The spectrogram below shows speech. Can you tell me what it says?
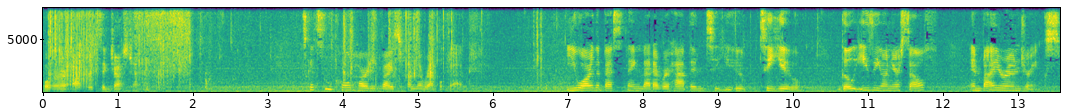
or offer suggestions. Let's get some cold hard advice from the Rebel deck. You are the best thing that ever happened to you. To you, go easy on yourself and buy your own drinks.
